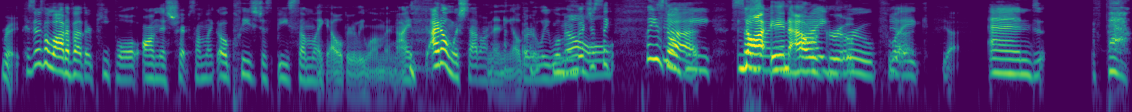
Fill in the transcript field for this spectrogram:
Right. Because there's a lot of other people on this trip. So I'm like, oh, please just be some like elderly woman. I, I don't wish that on any elderly woman, but just like, please Yeah. don't be Not someone in our my group. Yeah. Like, Yeah. and fuck,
